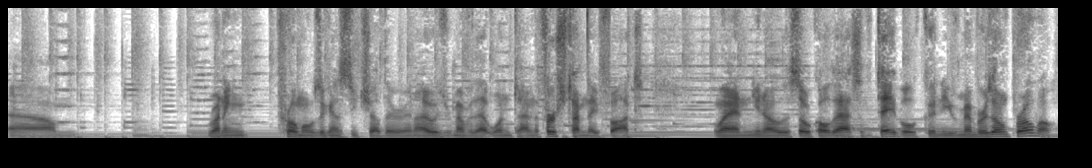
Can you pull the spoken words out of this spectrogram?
um, running promos against each other. And I always remember that one time, the first time they fought, when, you know, the so called ass of the table couldn't even remember his own promo.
